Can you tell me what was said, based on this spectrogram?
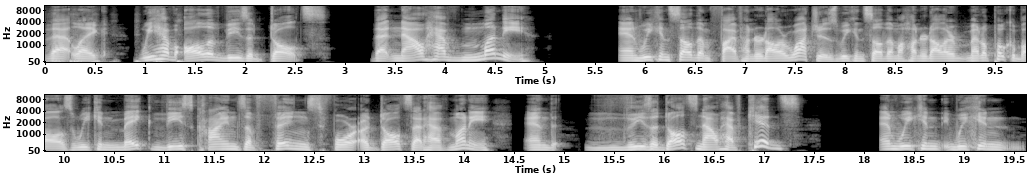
that like we have all of these adults that now have money and we can sell them $500 watches. We can sell them $100 metal Pokeballs. We can make these kinds of things for adults that have money. And these adults now have kids. And we can we can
